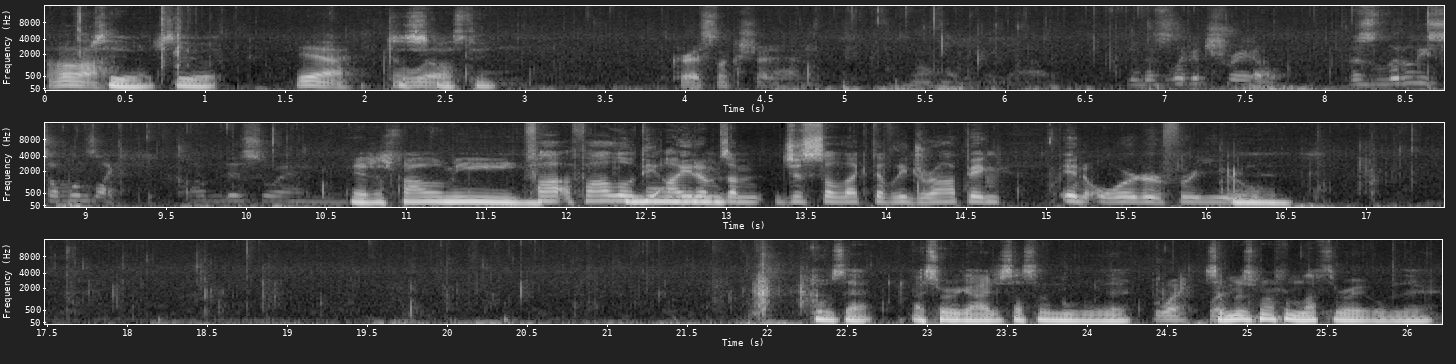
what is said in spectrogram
Oh, See it, see it. yeah. I will. Disgusting. Chris, look straight ahead. Dude, this is like a trail. This is literally someone's like, come this way. Yeah, just follow me. Fo- follow the Come items I'm just selectively dropping in order for you. Yeah. What was that? I swear to God, I just saw someone move over there. What? Someone just went from left to right over there.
